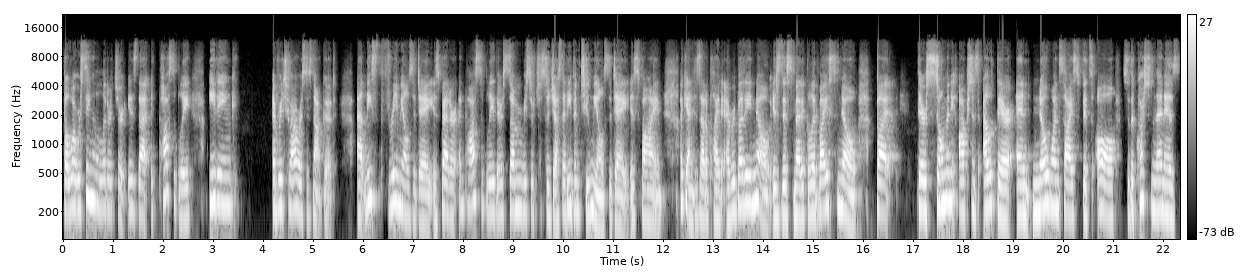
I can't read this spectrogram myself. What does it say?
but what we're seeing in the literature is that it possibly eating every two hours is not good at least three meals a day is better. And possibly there's some research to suggest that even two meals a day is fine. Again, does that apply to everybody? No. Is this medical advice? No. But there's so many options out there and no one size fits all. So the question then is,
